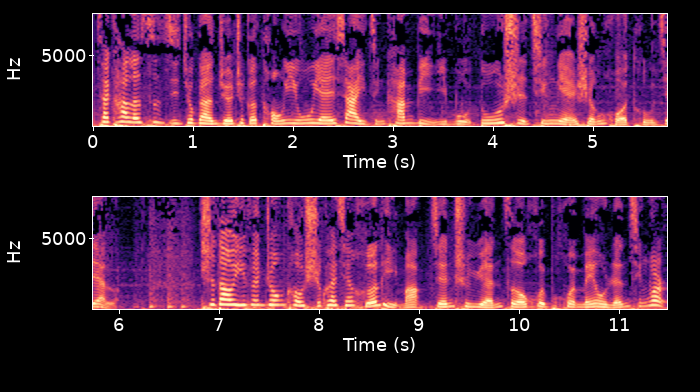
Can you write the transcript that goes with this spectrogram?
才看了四集，就感觉这个同一屋檐下已经堪比一部都市青年生活图鉴了。迟到一分钟扣十块钱合理吗？坚持原则会不会没有人情味儿？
